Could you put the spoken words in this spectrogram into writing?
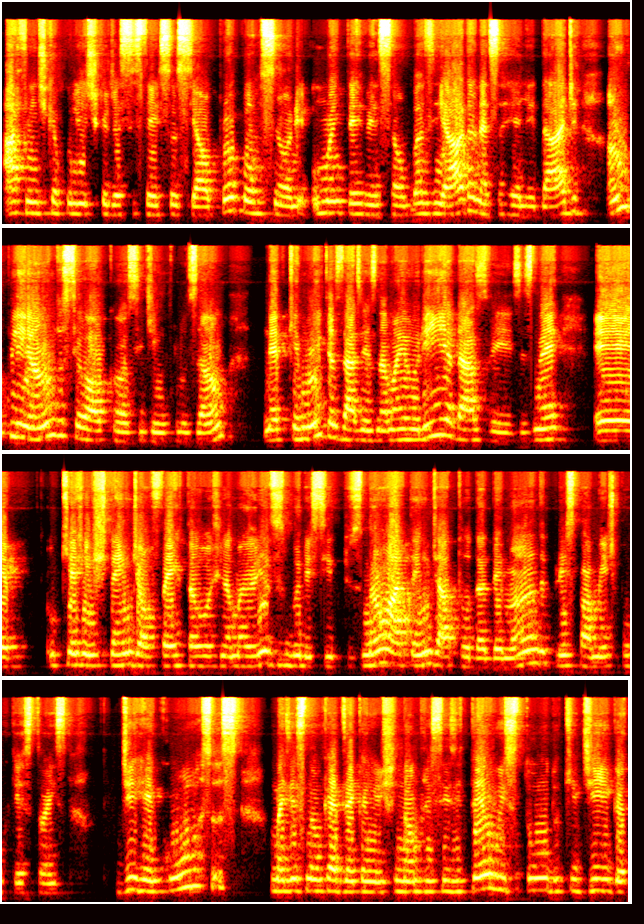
a fim de que a política de assistência social proporcione uma intervenção baseada nessa realidade, ampliando seu alcance de inclusão, né, porque muitas das vezes, na maioria das vezes, né, é, o que a gente tem de oferta hoje na maioria dos municípios não atende a toda a demanda, principalmente por questões de recursos, mas isso não quer dizer que a gente não precise ter o um estudo que diga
